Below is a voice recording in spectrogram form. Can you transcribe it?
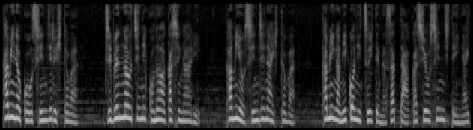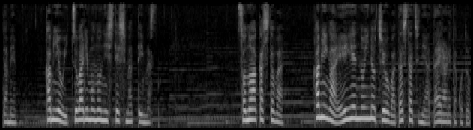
神の子を信じる人は自分のうちにこの証があり神を信じない人は神が御子についてなさった証を信じていないため神を偽り者にしてしまっています。その証とは神が永遠の命を私たちに与えられたこと。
